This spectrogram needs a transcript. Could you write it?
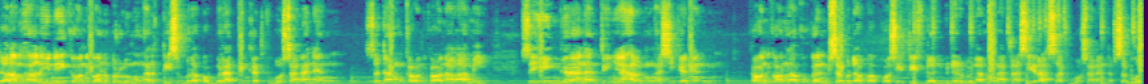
Dalam hal ini, kawan-kawan perlu mengerti seberapa berat tingkat kebosanan yang sedang kawan-kawan alami, sehingga nantinya hal mengasihkan yang kawan-kawan lakukan bisa berdampak positif dan benar-benar mengatasi rasa kebosanan tersebut.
